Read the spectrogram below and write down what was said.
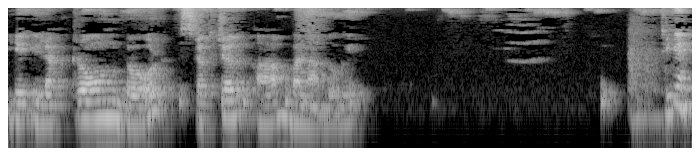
ये इलेक्ट्रॉन डॉट स्ट्रक्चर आप बना दोगे। ठीक है?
